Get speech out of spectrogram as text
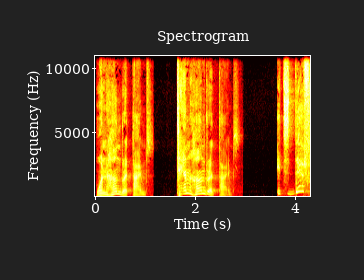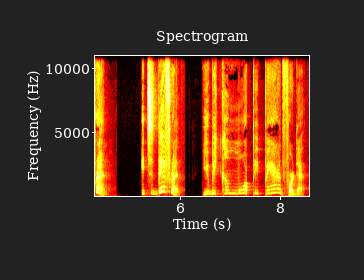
100 times, 1,000 times, it's different. It's different. You become more prepared for that.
